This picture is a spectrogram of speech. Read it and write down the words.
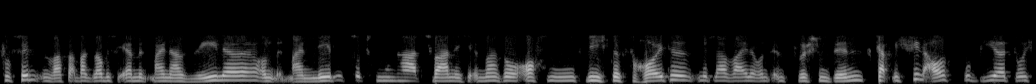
zu finden, was aber, glaube ich, eher mit meiner Seele und mit meinem Leben zu tun hat. Ich war nicht immer so offen, wie ich das heute mittlerweile und inzwischen bin. Ich habe mich viel ausprobiert durch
